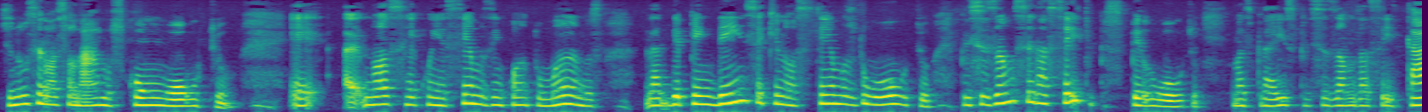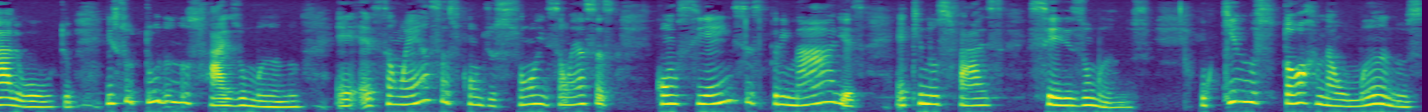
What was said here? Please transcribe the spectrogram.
de nos relacionarmos com o outro. É, nós reconhecemos enquanto humanos na dependência que nós temos do outro. Precisamos ser aceitos pelo outro, mas para isso precisamos aceitar o outro. Isso tudo nos faz humano. É, é, são essas condições, são essas consciências primárias é que nos faz seres humanos. O que nos torna humanos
